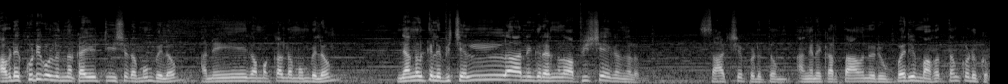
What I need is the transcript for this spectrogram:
അവിടെ കുടികൊള്ളുന്ന കൈ ടീഷയുടെ മുമ്പിലും അനേക മക്കളുടെ മുമ്പിലും ഞങ്ങൾക്ക് ലഭിച്ച എല്ലാ അനുഗ്രഹങ്ങളും അഭിഷേകങ്ങളും സാക്ഷ്യപ്പെടുത്തും. അങ്ങനെ കർത്താവിനൊരു ഉപരി മഹത്വം കൊടുക്കും.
